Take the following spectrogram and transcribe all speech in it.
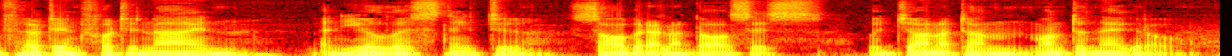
1349, and you're listening to Sobre la Dosis with Jonathan Montenegro.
